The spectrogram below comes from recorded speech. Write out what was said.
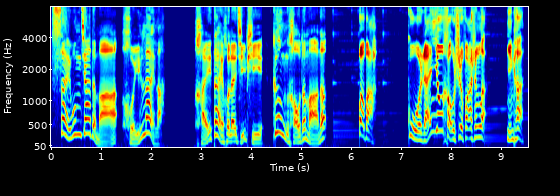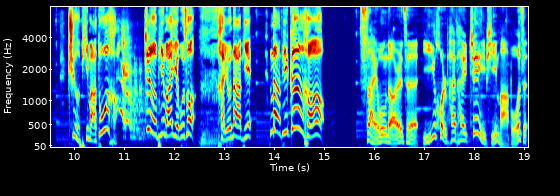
塞翁家的马回来了，还带回来几匹更好的马呢。爸爸，果然有好事发生了。您看，这匹马多好，这匹马也不错，还有那匹，那匹更好。塞翁的儿子一会儿拍拍这匹马脖子，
